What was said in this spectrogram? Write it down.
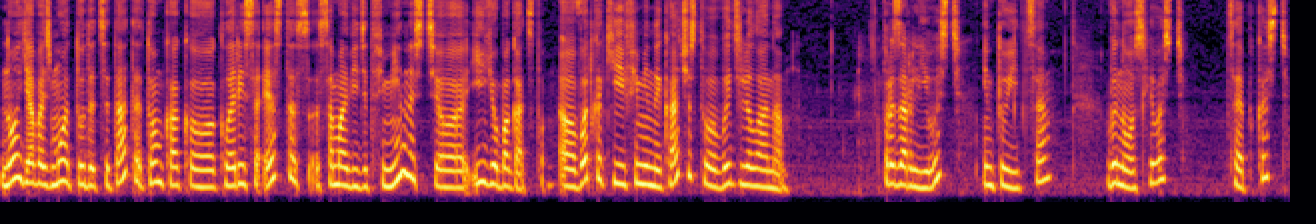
Но я возьму оттуда цитаты о том, как э, Клариса Эстес сама видит феминность э, и ее богатство. А, вот какие феминные качества выделила она. Прозорливость, интуиция, выносливость, цепкость,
